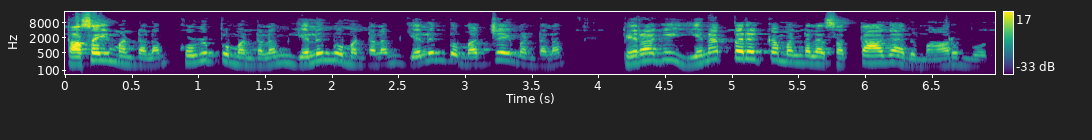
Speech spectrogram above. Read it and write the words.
தசை மண்டலம் கொழுப்பு மண்டலம் எலும்பு மண்டலம் எலும்பு மஜ்ஜை மண்டலம் பிறகு இனப்பெருக்க மண்டல சத்தாக அது மாறும்போது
